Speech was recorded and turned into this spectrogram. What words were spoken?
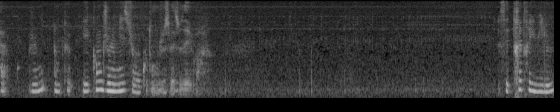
Alors je mets un peu et quand je le mets sur le coton, je sais pas si vous allez voir. C'est très très huileux.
